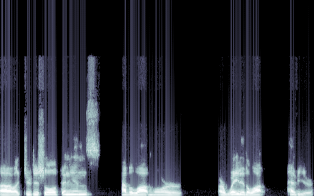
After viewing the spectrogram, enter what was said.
uh, like judicial opinions have a lot more are weighted a lot heavier.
